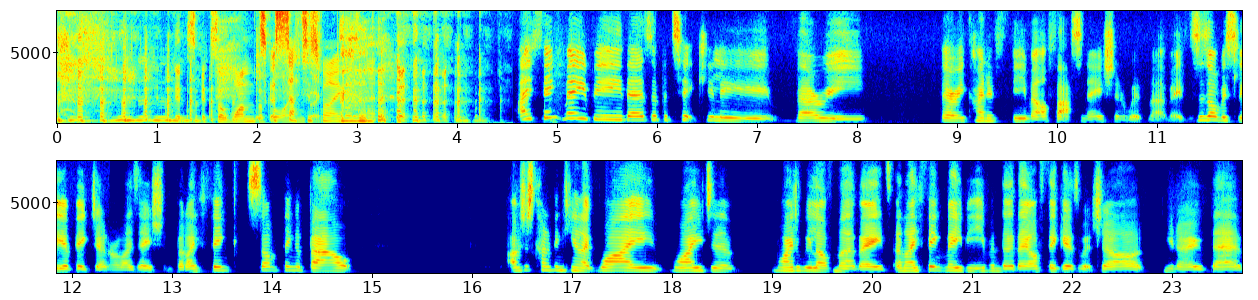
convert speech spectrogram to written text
it's it's a wonderful. It's satisfying, isn't it? I think maybe there's a particularly very, very kind of female fascination with mermaids. This is obviously a big generalization, but I think something about. I was just kind of thinking like, why, why do, why do we love mermaids? And I think maybe even though they are figures which are, you know, they're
